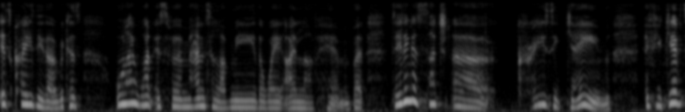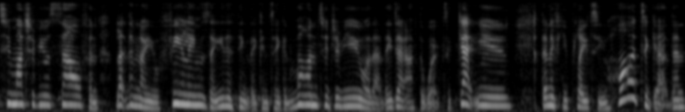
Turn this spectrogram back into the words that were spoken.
It's crazy though, because all I want is for a man to love me the way I love him. But dating is such a crazy game. If you give too much of yourself and let them know your feelings, they either think they can take advantage of you or that they don't have to work to get you. Then, if you play too hard to get, then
